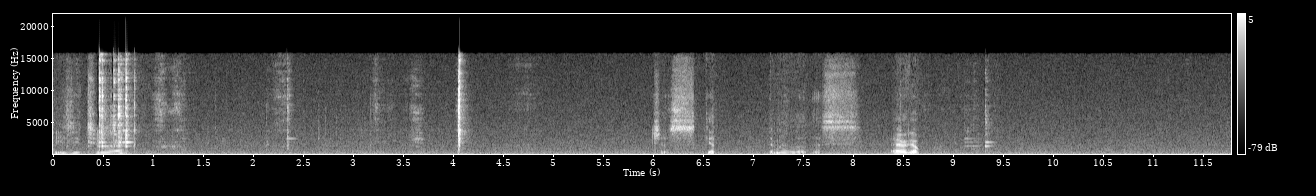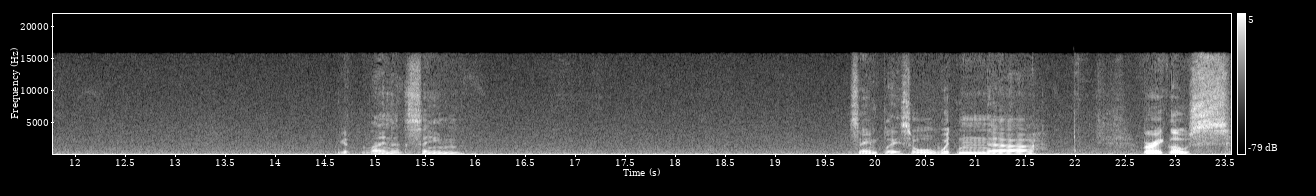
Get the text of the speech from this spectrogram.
it's easy to uh, just get the middle of this. There we go. Get the line at the same same place. So Witten, uh, very close.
